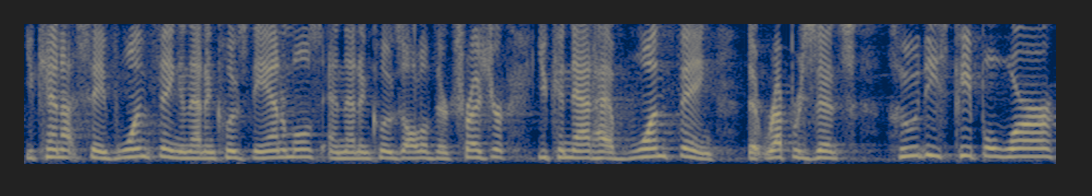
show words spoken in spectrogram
you cannot save one thing and that includes the animals and that includes all of their treasure you cannot have one thing that represents who these people were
